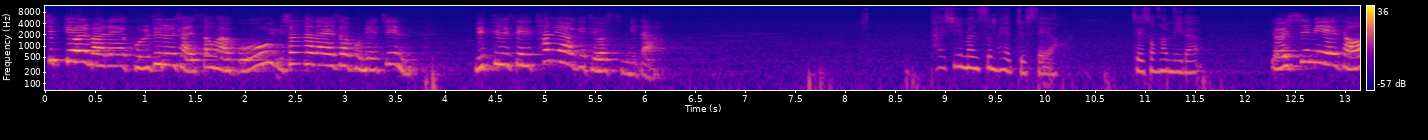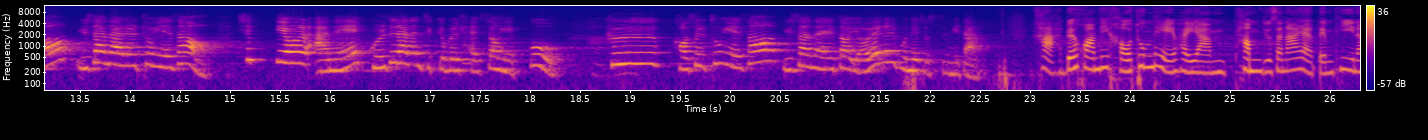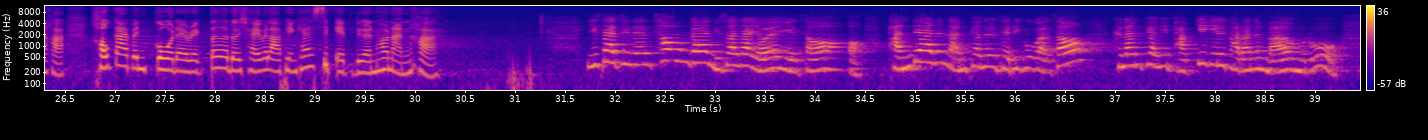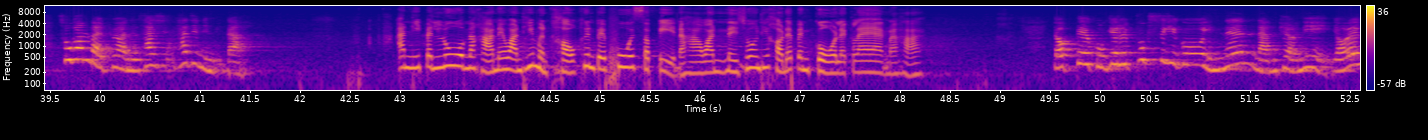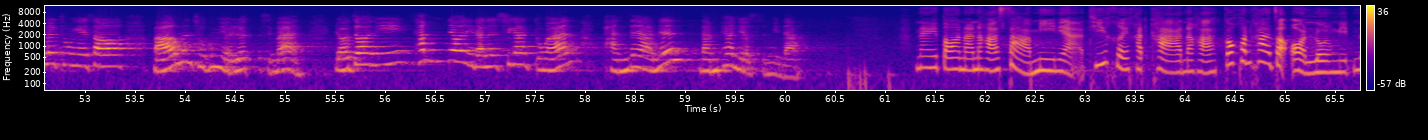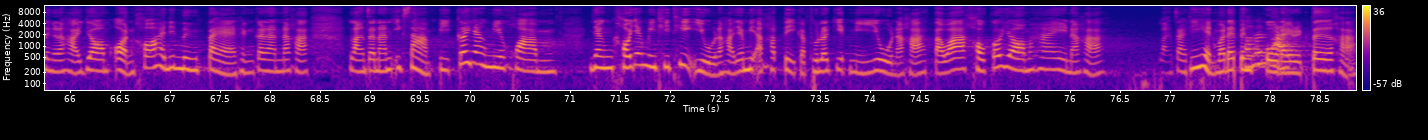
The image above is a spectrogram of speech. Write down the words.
10개월 만에 골드를 달성하고 유산화에서 보내진 리틀스에 참여하게 되었습니다. ถ้าชีมันซึมเฮจุเซลเจสงคำนี้ได้ 열심히 해서 유산화를 통해서 10개월 안에 골드라는 직급을 달성했고 그것을 통해서 유산화에서 여행을 보내줬습니다. ค่ะ ด้วยความที่เขาทุ่มเทพยายามทำยูซาน่าอย่างเต็มที่นะคะ เขากลายเป็น Go Director โดยใช้เวลาเพียงแค่ 11 เดือนเท่านั้นค่ะ 이 사진은 처음 간 유산화 여행에서 반대하는 남편을 데리고 가서 그 남편이 바뀌길 바라는 마음으로 소감 발표하는 사시, 사진입니다. อันนี้เป็นรูปนะคะ ในวันที่เหมือนเขาขึ้นไปพูดสปีดนะคะ วันในช่วงที่เขาได้เป็นโกแรกๆนะคะ 이 옆에 고개를 푹 숙이고 있는 남편이 여행을 통해서 마음은 조금 열렸지만 여전히 3년이라는 시간 동안 반대하는 남편이었습니다. ในตอนนั้นนะคะสามีเนี่ยที่เคยคัดค้านนะคะ ก็ค่อนข้างจะอ่อนลงนิดนึงนะคะ ยอมอ่อนข้อให้นิดนึงแต่ถึงกระนั้นนะคะ หลังจากนั้นอีก 3 ปีก็ยังมีความยังเขายังมีทิฐิอยู่นะคะ ยังมีอคติกับธุรกิจนี้อยู่นะคะ แต่ว่าเขาก็ยอมให้นะคะ หลังจากที่เห็นว่าได้เป็น ตอนนั้น โกดีเรคเตอร์ค่ะ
